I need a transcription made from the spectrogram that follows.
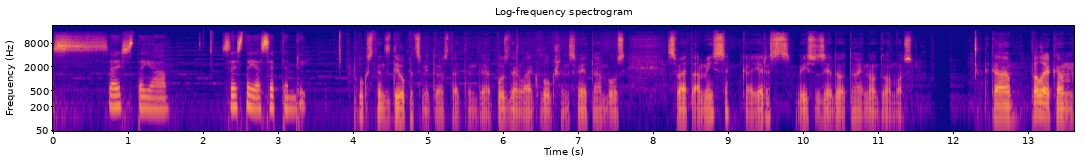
6. 6. septembrī. Pūkstens 12. tātad pusdienlaika lūkšanas vietā būs svētā mise, kā ierasts visu ziedotāju nodomos. Tā kā paliekam,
